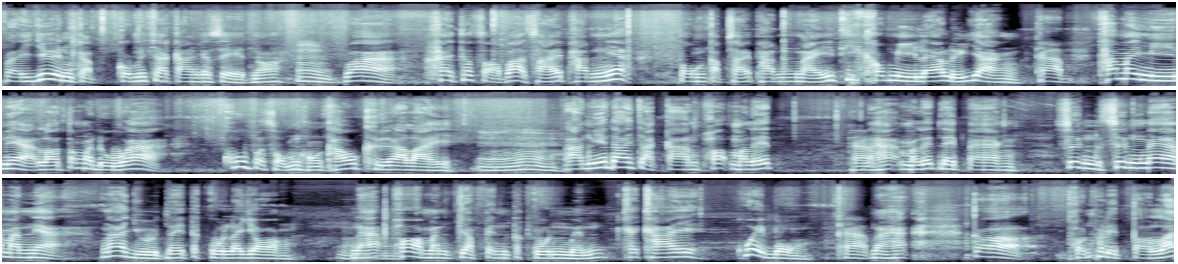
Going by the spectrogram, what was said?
ไปยื่นกับกรมวิชาการเกษตรเนาะอืมว่าให้ทดสอบว่าสายพันธุ์เนี้ยตรงกับสายพันธุ์ไหนที่เขามีแล้วหรือยังครับ ถ้าไม่มีเนี่ยเราต้องมาดูว่าคู่ผสมของเขาคืออะไรอืมอันนี้ได้จากการเพาะเมล็ดครับนะฮะเมล็ดในแปลง ซึ่งซึ่งแม่มันเนี่ยน่าอยู่ในตระกูลระยอง นะฮะพ่อมันจะเป็นตระกูลเหมือนคล้ายๆกล้วยบงครับนะฮะก็ผลผลิตต่อไร่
